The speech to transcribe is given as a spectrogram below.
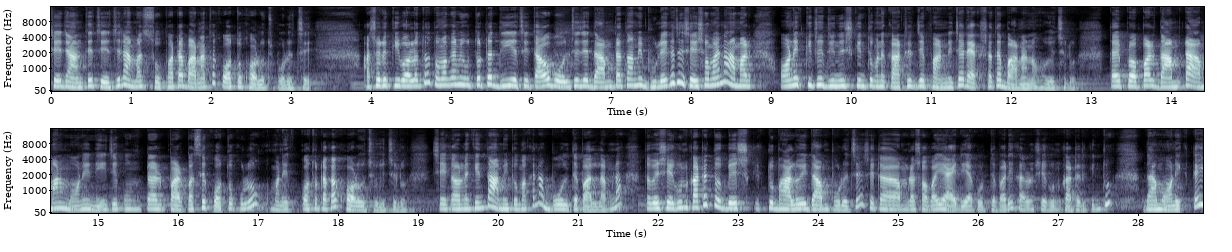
সে জানতে চেয়েছিল আমার সোফাটা বানাতে কত খরচ পড়েছে। আসলে কি বলো তো তোমাকে আমি উত্তরটা দিয়েছি, তাও বলছে যে দামটা তো আমি ভুলে গেছি। সেই সময় না আমার অনেক কিছু জিনিস কিন্তু মানে কাঠের যে ফার্নিচার একসাথে বানানো হয়েছিল। তাই প্রপার দামটা আমার মনে নেই যে কোনটার পারপাসে কতগুলো মানে কত টাকা খরচ হয়েছিল। সেই কারণে কিন্তু আমি তোমাকে না বলতে পারলাম না। তবে সেগুন কাঠের তো বেশ একটু ভালোই দাম পড়েছে, সেটা আমরা সবাই আইডিয়া করতে পারি। কারণ সেগুন কাঠের কিন্তু দাম অনেকটাই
